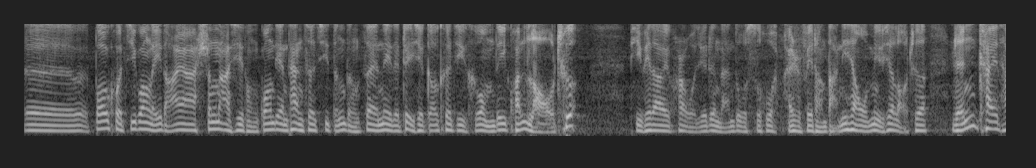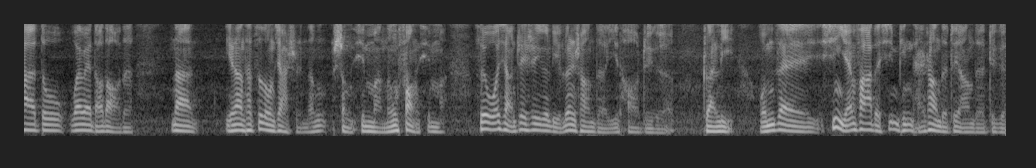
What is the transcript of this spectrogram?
呃，包括激光雷达呀、声纳系统、光电探测器等等在内的这些高科技和我们的一款老车匹配到一块儿，我觉得这难度似乎还是非常大。你想，我们有些老车人开它都歪歪倒倒的。那你让它自动驾驶能省心吗？能放心吗？所以我想这是一个理论上的一套这个专利。我们在新研发的新平台上的这样的这个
